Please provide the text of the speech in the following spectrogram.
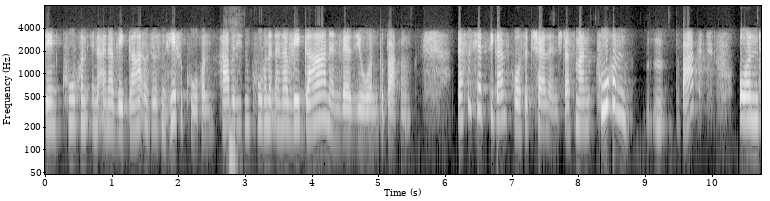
den Kuchen in einer veganen, und es ist ein Hefekuchen, habe diesen Kuchen in einer veganen Version gebacken. Das ist jetzt die ganz große Challenge, dass man Kuchen backt und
